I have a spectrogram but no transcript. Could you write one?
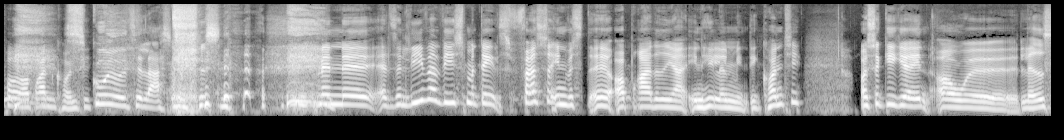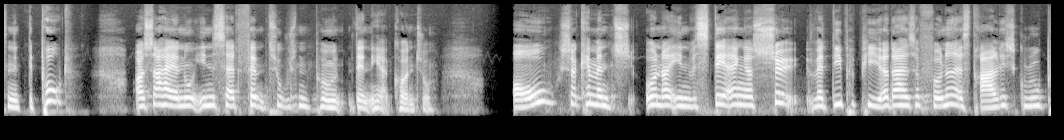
på at oprette en konti. Skud ud til Lars Nielsen. Men øh, altså, Liva viste mig dels... Først så invest- øh, oprettede jeg en helt almindelig konti, og så gik jeg ind og øh, lavede sådan et depot, og så har jeg nu indsat 5.000 på den her konto. Og så kan man under investeringer søge værdipapirer, der har jeg så altså fundet Astralis Group,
